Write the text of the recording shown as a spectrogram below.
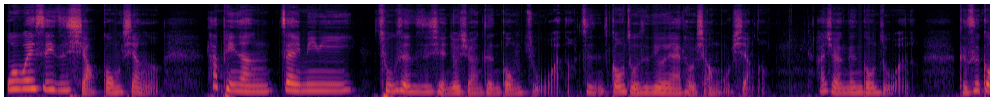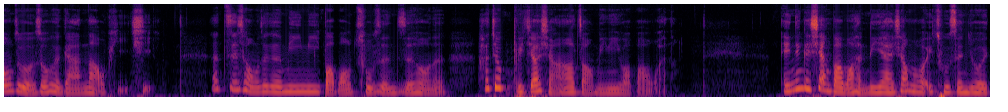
微微是一只小公象哦，它平常在咪咪出生之前就喜欢跟公主玩哦，这公主是另外一头小母象哦，它喜欢跟公主玩。可是公主有时候会跟他闹脾气。那自从这个咪咪宝宝出生之后呢，它就比较想要找咪咪宝宝玩了。诶，那个象宝宝很厉害，象宝宝一出生就会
